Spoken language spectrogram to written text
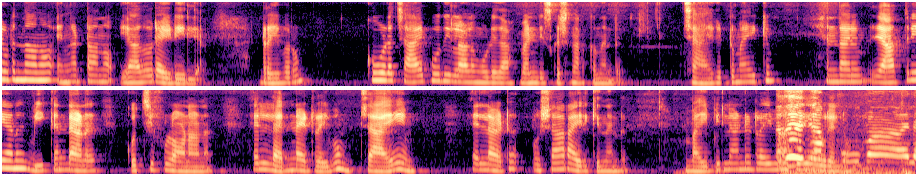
എവിടെ നിന്നാണോ എങ്ങോട്ടാണോ യാതൊരു ഐഡിയ ഇല്ല. ഡ്രൈവറും കൂടെ ചായ പൂതിയുള്ള ആളും കൂടി ഇതാ വൺ ഡിസ്കഷൻ നടക്കുന്നുണ്ട്. ചായ കിട്ടുമായിരിക്കും. എന്തായാലും രാത്രിയാണ് വീക്കെൻഡാണ് കൊച്ചി ഫുൾ ഓണാണ് എല്ലാവരും നൈറ്റ് ഡ്രൈവും ചായയും എല്ലാമായിട്ട് ഉഷാറായിരിക്കുന്നുണ്ട്. വൈബില്ലാണ്ട് ശരിയാവില്ലല്ലോ പൂമാല.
